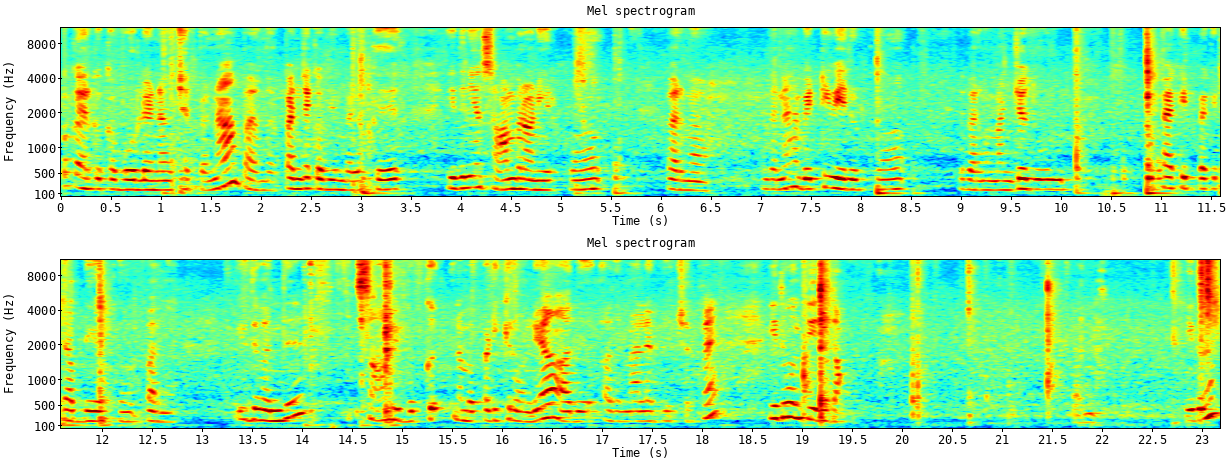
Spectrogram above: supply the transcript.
பக்கம் இருக்க கபோர்டில் என்ன வச்சுருப்பேன்னா பாருங்கள் பஞ்சகவ்யம் விளக்கு இதுலேயும் சாம்பிராணி இருக்கும் பாருங்கள் இது என்ன வெட்டி வேர் இருக்கும் இது பாருங்கள் மஞ்சள் தூள் பேக்கெட் பேக்கெட் அப்படியே இருக்கும் பாருங்கள் இது வந்து சாமி புக்கு நம்ம படிக்கிறோம் இல்லையா? அது அது மேலே எப்படி வச்சுருப்பேன். இதுவும் தீரி தான் பாருங்கள் இதுவும்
